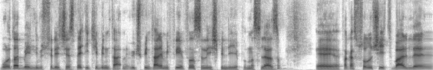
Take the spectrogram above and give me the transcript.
burada belli bir süre içerisinde 2000 tane, 3000 tane mikro influencer işbirliği yapılması lazım. E, fakat sonuç itibariyle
